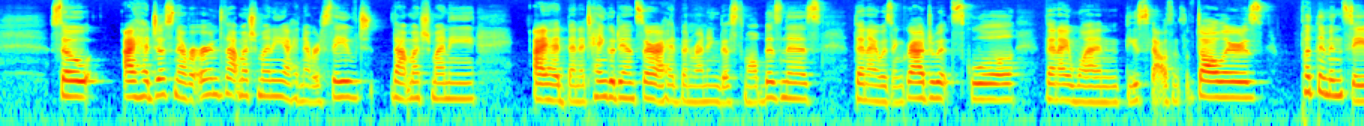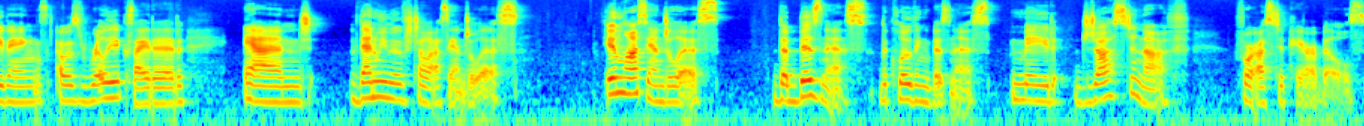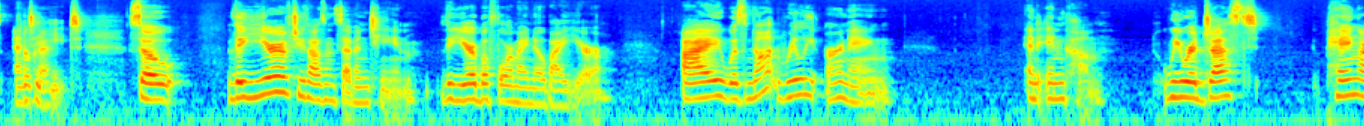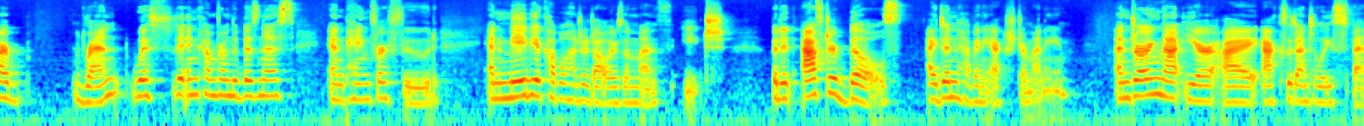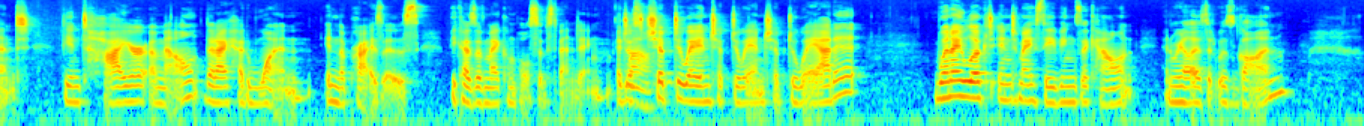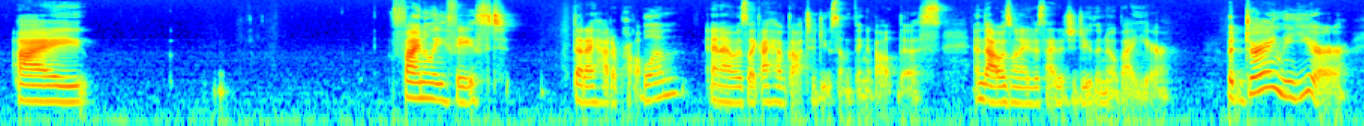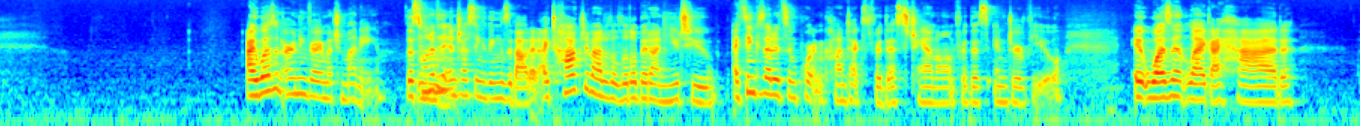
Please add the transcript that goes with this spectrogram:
So I had just never earned that much money. I had never saved that much money. I had been a tango dancer. I had been running this small business. Then I was in graduate school. Then I won these thousands of dollars, put them in savings. I was really excited. And then we moved to Los Angeles. In Los Angeles, the business, the clothing business, made just enough for us to pay our bills and to eat. So, the year of 2017, the year before my no buy year, I was not really earning an income. We were just paying our rent with the income from the business and paying for food and maybe a couple hundred dollars a month each. But it, after bills, I didn't have any extra money. And during that year, I accidentally spent the entire amount that I had won in the prizes because of my compulsive spending. I just Wow. chipped away and chipped away and chipped away at it. When I looked into my savings account and realized it was gone, I finally faced that I had a problem and I was like, I have got to do something about this. And that was when I decided to do the no buy year. But during the year, I wasn't earning very much money. That's one of the mm-hmm. interesting things about it. I talked about it a little bit on YouTube. I think that it's important context for this channel and for this interview. It wasn't like I had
